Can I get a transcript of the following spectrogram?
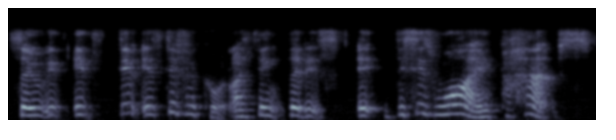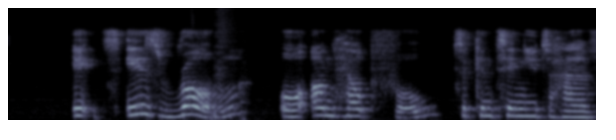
So it, it's it's difficult. I think that it's it, this is why perhaps it is wrong or unhelpful to continue to have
